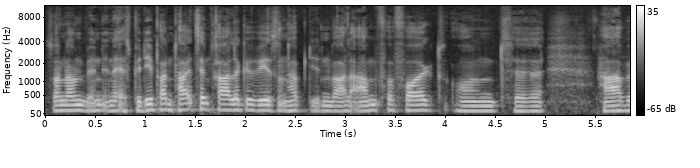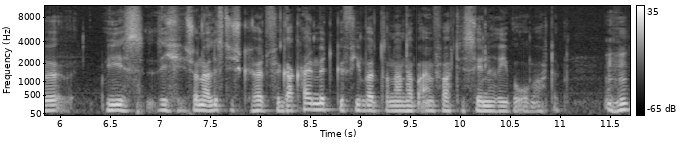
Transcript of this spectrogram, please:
sondern bin in der SPD-Parteizentrale gewesen und habe den Wahlabend verfolgt und äh, habe wie es sich journalistisch gehört, für gar keinen mitgefiebert, sondern habe einfach die Szenerie beobachtet. Mhm.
